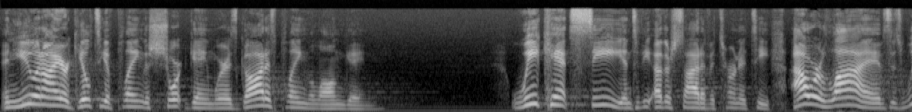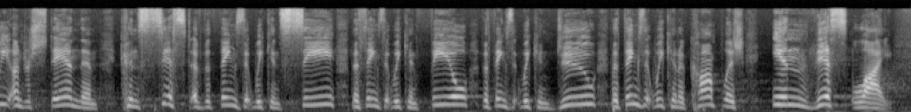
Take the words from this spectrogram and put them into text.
And you and I are guilty of playing the short game, whereas God is playing the long game. We can't see into the other side of eternity. Our lives, as we understand them, consist of the things that we can see, the things that we can feel, the things that we can do, the things that we can accomplish in this life.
